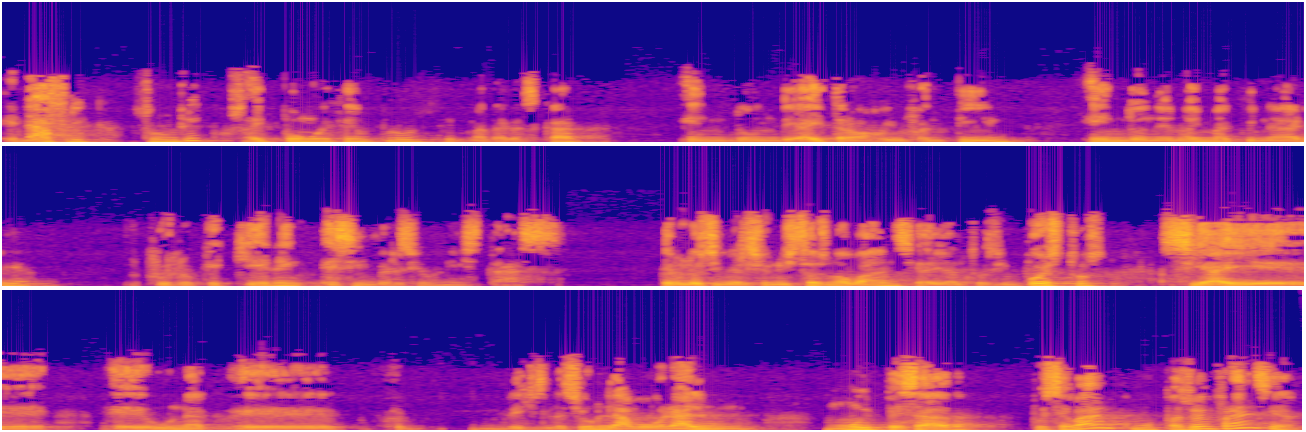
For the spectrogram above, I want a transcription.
en África, son ricos. Ahí pongo ejemplos de Madagascar, en donde hay trabajo infantil, en donde no hay maquinaria, pues lo que quieren es inversionistas pero los inversionistas no van si hay altos impuestos, si hay eh, eh, una eh, legislación laboral muy pesada, pues se van, como pasó en Francia.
